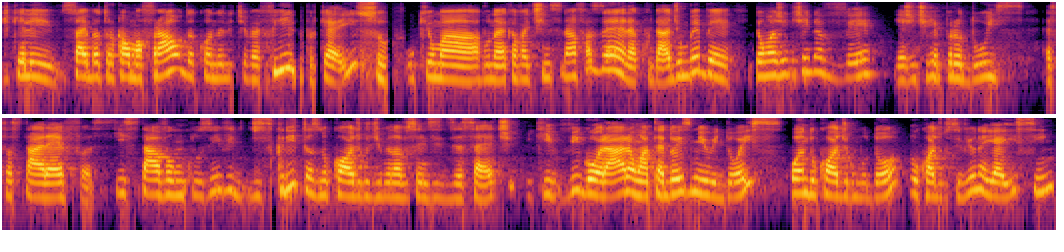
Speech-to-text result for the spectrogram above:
De que ele saiba trocar uma fralda quando ele tiver filho? Porque é isso o que uma boneca vai te ensinar a fazer, né? Cuidar de um bebê. Então a gente ainda vê e a gente reproduz essas tarefas que estavam inclusive descritas no Código de 1917 e que vigoraram até 2002, quando o código mudou, o Código Civil, né? E aí sim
